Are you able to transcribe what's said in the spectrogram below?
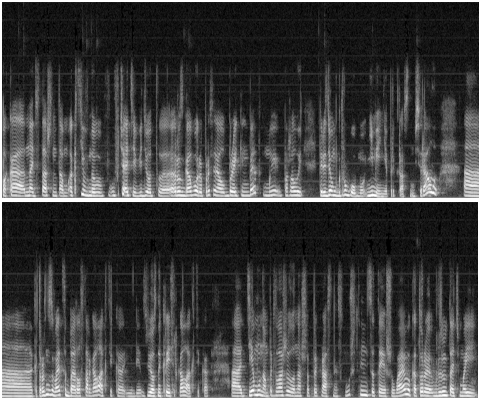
Пока Надя Сташина там активно в, чате ведет э, разговоры про сериал Breaking Bad, мы, пожалуй, перейдем к другому, не менее прекрасному сериалу, а, который называется Battlestar Galactica или Звездный крейсер Галактика. Тему нам предложила наша прекрасная слушательница Тея Шуваева, которая в результате моей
